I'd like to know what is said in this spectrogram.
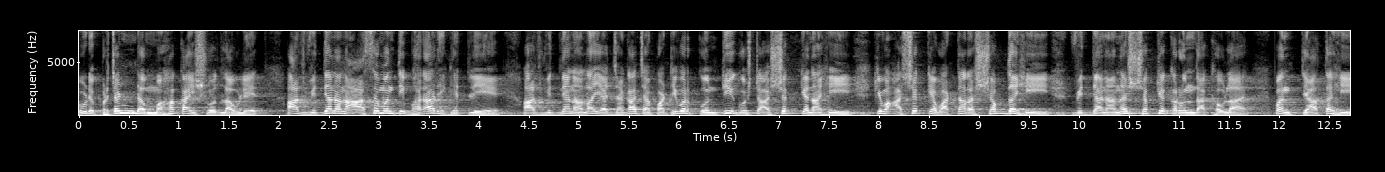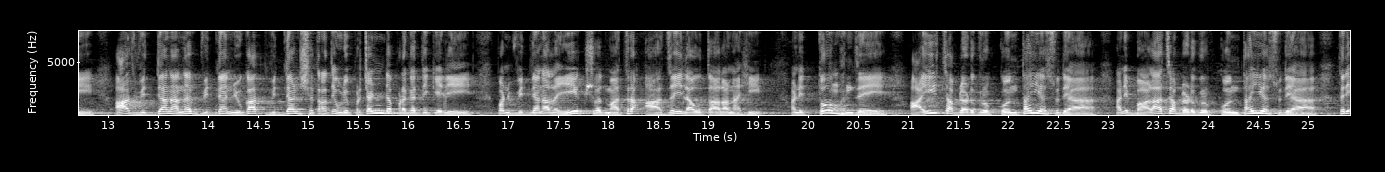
एवढे प्रचंड महाकाय शोध लावलेत. आज विज्ञानानं आसमंती भरारी घेतली आहे. आज विज्ञानाला या जगाच्या पाठीवर कोणतीही गोष्ट अशक्य नाही किंवा अशक्य वाटणारा शब्दही विज्ञानानं शक्य करून दाखवला आहे पण त्यातही आज विज्ञानानं विज्ञान युगात विज्ञान क्षेत्रात एवढी प्रचंड प्रगती केली. पण विज्ञानाला एक शोध मात्र आजही लावता आला नाही. आणि तो म्हणजे आईचा ब्लड ग्रुप कोणताही असू द्या आणि बाळाचा ब्लड ग्रुप कोणताही असू द्या तरी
